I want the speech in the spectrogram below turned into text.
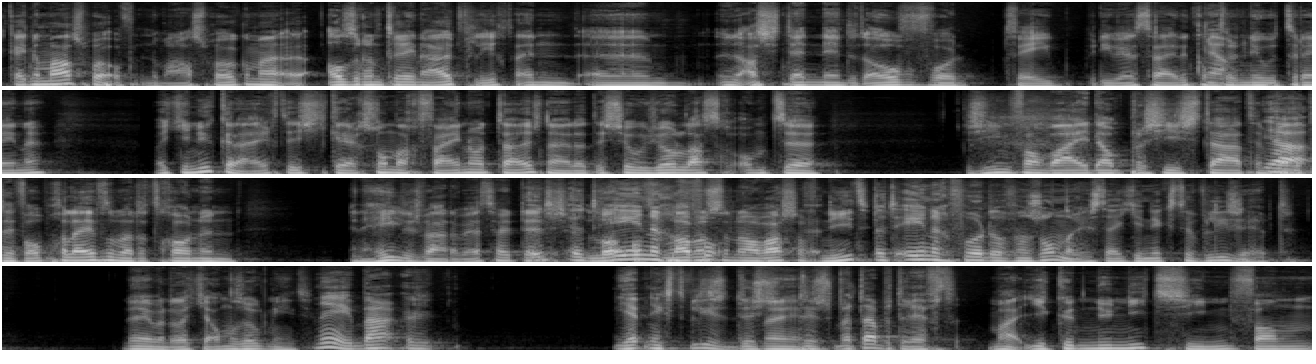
kijk normaal, gesproken, of normaal gesproken, maar eh, als er een trainer uitvliegt en eh, een assistent neemt het over voor twee, drie wedstrijden, komt Ja. er een nieuwe trainer. Wat je nu krijgt, is je krijgt zondag Feyenoord thuis. Nou, dat is sowieso lastig om te zien van waar je dan precies staat en Ja. wat het heeft opgeleverd, omdat het gewoon een, een hele zware wedstrijd is. Het- het Lo- of enige vo- er nou was of niet. Het enige voordeel van zondag is dat je niks te verliezen hebt. Nee, maar dat had je anders ook niet. Nee, maar eh, je hebt niks te verliezen. Dus, Nee. dus wat dat betreft, Maar je kunt nu niet zien van... eh,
